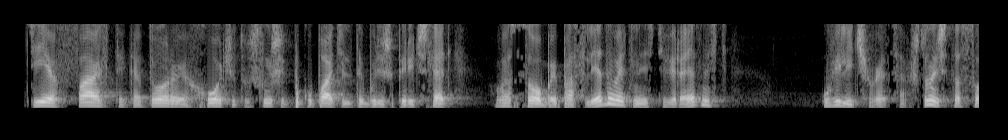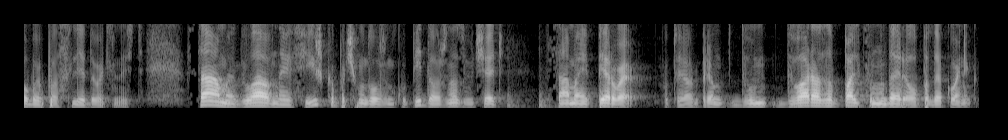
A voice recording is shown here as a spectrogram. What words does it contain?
те факты, которые хочет услышать покупатель, ты будешь перечислять в особой последовательности, вероятность увеличивается. Что значит особая последовательность? Самая главная фишка, почему должен купить, должна звучать самая первая. Вот я прям два раза пальцем ударил подоконник.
